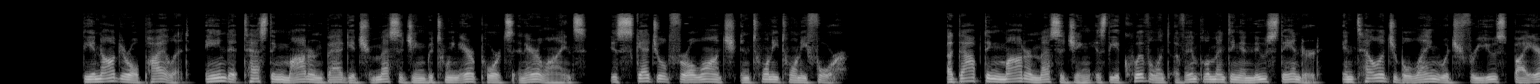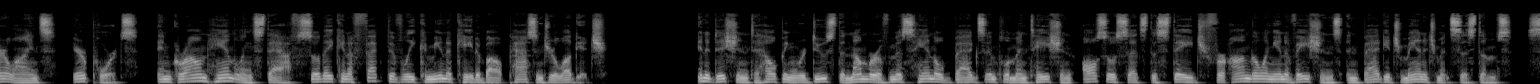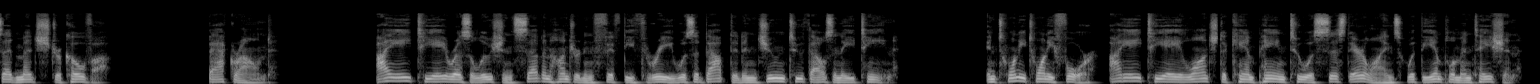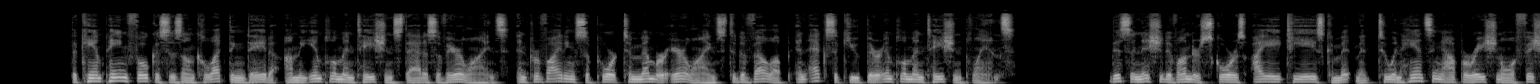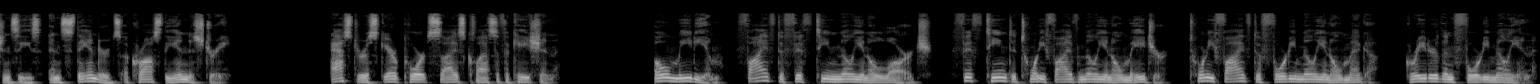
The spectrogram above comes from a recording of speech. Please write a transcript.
The inaugural pilot, aimed at testing modern baggage messaging between airports and airlines, is scheduled for a launch in 2024. Adopting modern messaging is the equivalent of implementing a new standard, intelligible language for use by airlines, airports, and ground handling staff so they can effectively communicate about passenger luggage. In addition to helping reduce the number of mishandled bags implementation also sets the stage for ongoing innovations in baggage management systems, said Mejstrikova. Background IATA Resolution 753 was adopted in June 2018. In 2024, IATA launched a campaign to assist airlines with the implementation. The campaign focuses on collecting data on the implementation status of airlines and providing support to member airlines to develop and execute their implementation plans. This initiative underscores IATA's commitment to enhancing operational efficiencies and standards across the industry. Asterisk Airport Size Classification O medium, 5 to 15 million O large, 15 to 25 million O major, 25 to 40 million O mega greater than 40 million.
